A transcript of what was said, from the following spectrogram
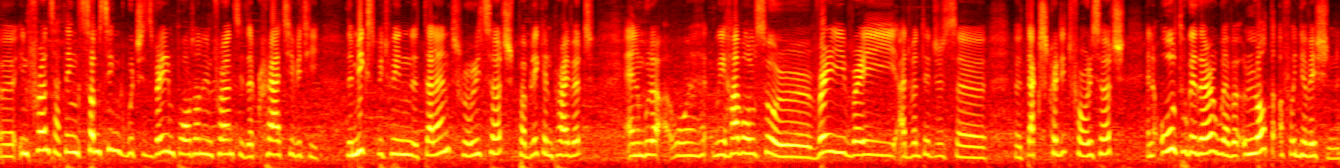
uh, in France, I think something which is very important in France is the creativity the mix between the talent, research, public and private. And we have also a very, very advantageous uh, uh, tax credit for research. And all together, we have a lot of innovation.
